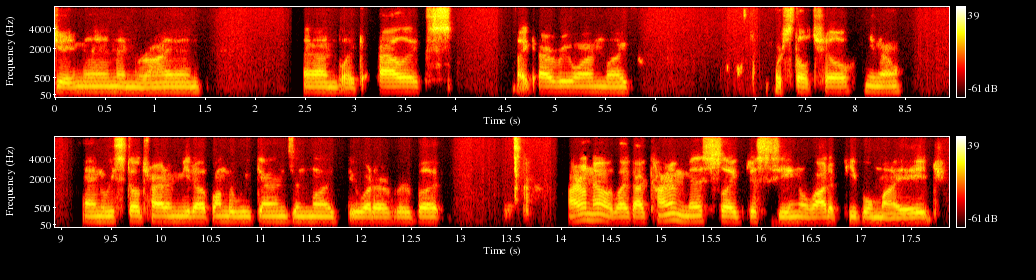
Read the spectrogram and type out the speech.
Jamin and Ryan and like Alex, like everyone, like we're still chill, you know, and we still try to meet up on the weekends and like do whatever, but. I don't know. Like I kind of miss like just seeing a lot of people my age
